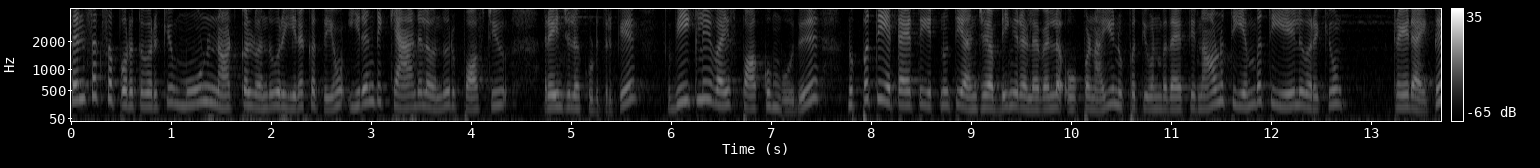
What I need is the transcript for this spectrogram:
சென்செக்ஸை பொறுத்த வரைக்கும் மூணு நாட்கள் வந்து ஒரு இறக்கத்தையும் இரண்டு கேண்டில் வந்து ஒரு பாசிட்டிவ் ரேஞ்சில் கொடுத்துருக்கு. வீக்லி வைஸ் பார்க்கும்போது முப்பத்தி எட்டாயிரத்தி எட்நூற்றி அஞ்சு அப்படிங்கிற லெவலில் ஓப்பன் ஆகி முப்பத்தி ஒன்பதாயிரத்தி நானூற்றி எண்பத்தி ஏழு வரைக்கும் ட்ரேட் ஆகிட்டு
